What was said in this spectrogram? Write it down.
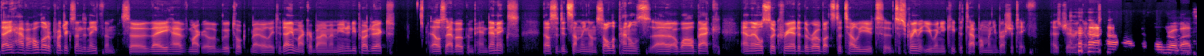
they have a whole lot of projects underneath them. So they have, micro, we were talking about earlier today, microbiome immunity project. They also have open pandemics. They also did something on solar panels uh, a while back, and they also created the robots to tell you to, to scream at you when you keep the tap on when you brush your teeth, as likes. Those robots.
